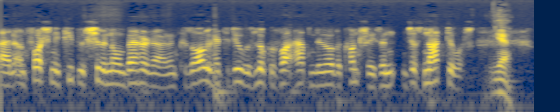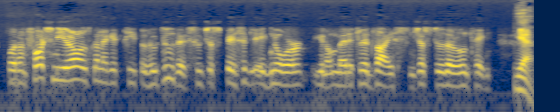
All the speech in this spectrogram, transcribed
And unfortunately, people should have known better now, because all we had to do was look at what happened in other countries and just not do it. yeah. But unfortunately, you're always going to get people who do this, who just basically ignore, you know, medical advice and just do their own thing. Yeah,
